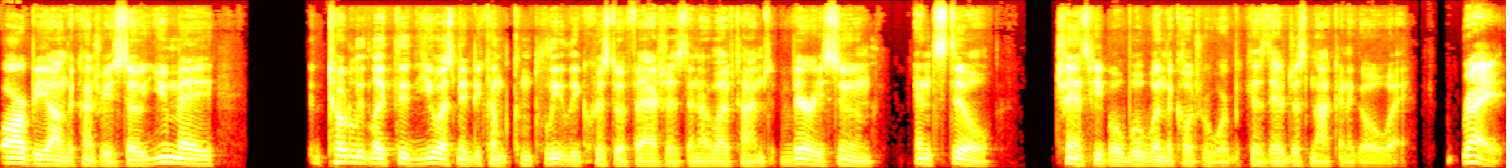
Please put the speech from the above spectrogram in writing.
far beyond the country. So you may totally like the US may become completely Christo fascist in our lifetimes very soon, and still trans people will win the culture war because they're just not going to go away. Right.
